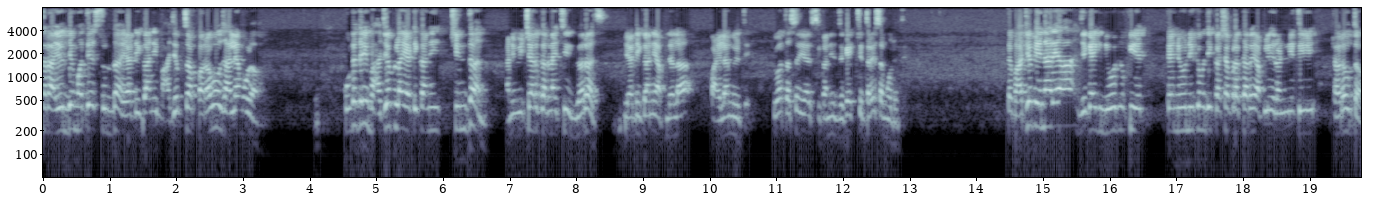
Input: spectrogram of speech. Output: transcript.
तर अयोध्येमध्ये सुद्धा या ठिकाणी भाजपचा पराभव झाल्यामुळं कुठेतरी भाजपला या ठिकाणी चिंतन आणि विचार करण्याची गरज या ठिकाणी आपल्याला पाहायला मिळते. किंवा तसं या ठिकाणी जे काही चित्र समोर येते. तर भाजप येणाऱ्या जे काही निवडणुकी आहेत त्या निवडणुकीमध्ये कशा प्रकारे आपली रणनीती ठरवतं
